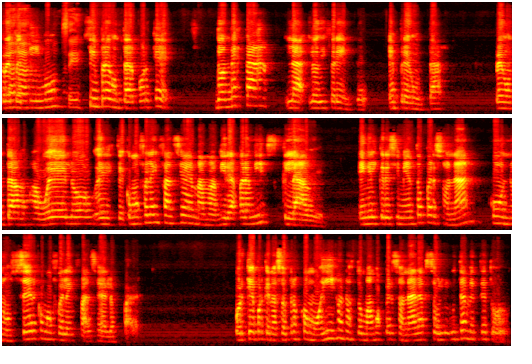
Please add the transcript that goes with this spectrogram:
repetimos sin preguntar por qué. ¿Dónde está la, lo diferente? En preguntar preguntamos, abuelo, este, ¿cómo fue la infancia de mamá? Mira, para mí es clave en el crecimiento personal conocer cómo fue la infancia de los padres. ¿Por qué? Porque nosotros como hijos nos tomamos personal absolutamente todo.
